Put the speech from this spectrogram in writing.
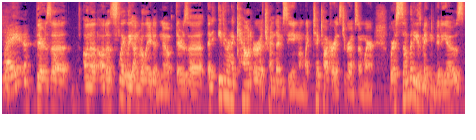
right? There's a on a on a slightly unrelated note. There's a an, either an account or a trend I'm seeing on like TikTok or Instagram somewhere where somebody is making videos photos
